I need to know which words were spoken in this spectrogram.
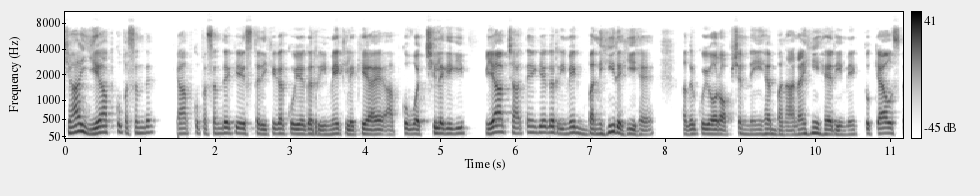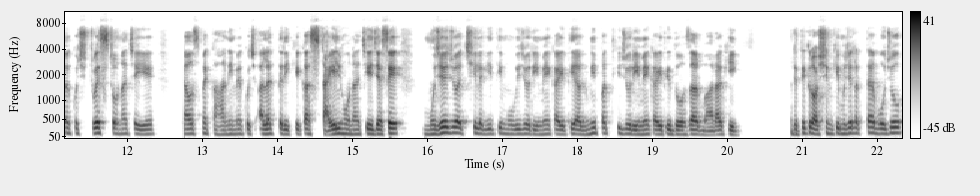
क्या ये आपको पसंद है? क्या आपको पसंद है कि इस तरीके का कोई अगर रीमेक लेके आए, आपको वो अच्छी लगेगी? या आप चाहते हैं कि अगर रीमेक बन ही रही है, अगर कोई और ऑप्शन नहीं है, बनाना ही है रीमेक, तो क्या उसमें कुछ ट्विस्ट होना चाहिए? क्या उसमें कहानी में कुछ अलग तरीके का स्टाइल होना चाहिए? जैसे मुझे जो अच्छी लगी थी मूवी जो रीमेक आई थी, अग्निपथ की जो रीमेक आई थी 2012 की, ऋतिक रोशन की, मुझे लगता है वो जो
